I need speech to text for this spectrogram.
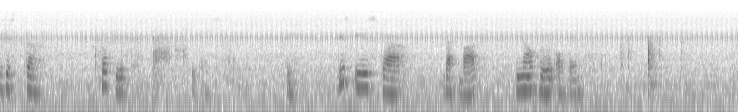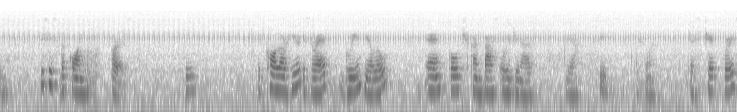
This is the so cute. See guys. See. This is the dust bag. Now we will open. See. This is the coin purse. See. The color here is red, green, yellow, and Coach Canvas Original. Yeah. See this one. Just check first.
